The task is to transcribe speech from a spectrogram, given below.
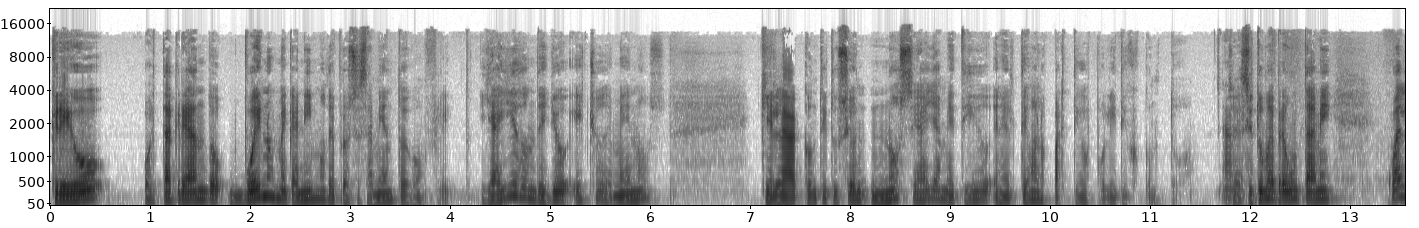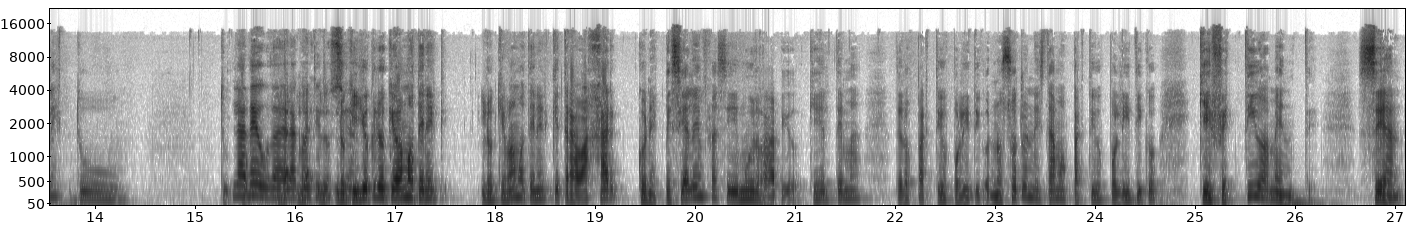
creó o está creando buenos mecanismos de procesamiento de conflicto. Y ahí es donde yo echo de menos que la constitución no se haya metido en el tema de los partidos políticos con todo. O sea, si tú me preguntas a mí, ¿cuál es tu... la deuda de la, constitución. lo que yo creo que vamos a tener lo que vamos a tener que trabajar con especial énfasis y muy rápido, que es el tema de los partidos políticos. Nosotros necesitamos partidos políticos que efectivamente sean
